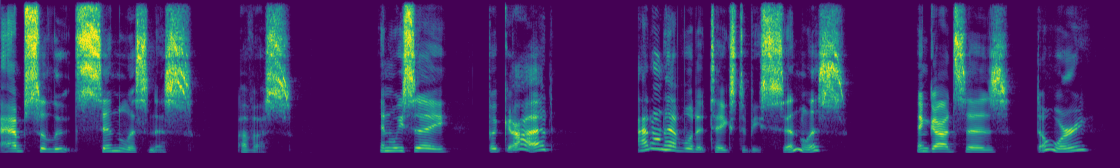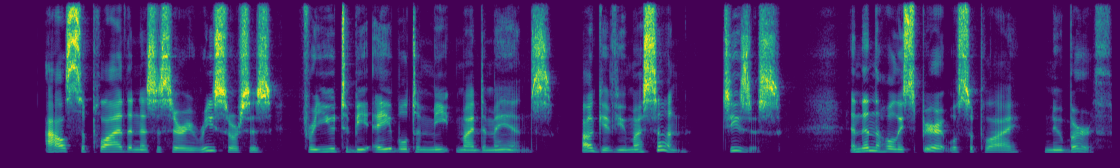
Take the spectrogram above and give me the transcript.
absolute sinlessness of us. And we say, But God, I don't have what it takes to be sinless. And God says, Don't worry, I'll supply the necessary resources for you to be able to meet my demands. I'll give you my Son, Jesus. And then the Holy Spirit will supply new birth.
